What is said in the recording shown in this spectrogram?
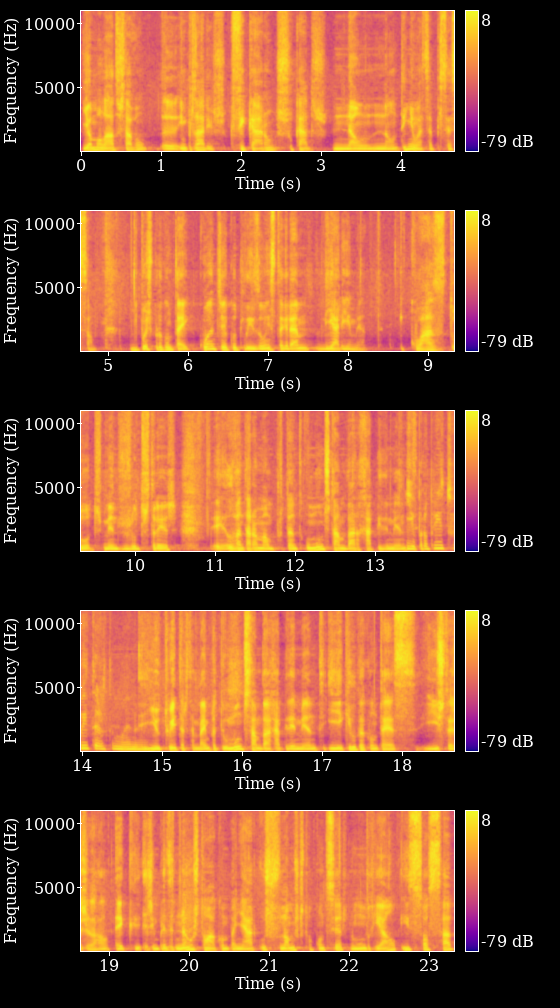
E ao meu lado estavam uh, empresários que ficaram chocados, não, não tinham essa percepção. Depois perguntei quantos é que utilizam o Instagram diariamente quase todos, menos os outros três, eh, levantaram a mão. Portanto, o mundo está a mudar rapidamente. E o próprio Twitter também, não é? E o Twitter também. Portanto, o mundo está a mudar rapidamente e aquilo que acontece, e isto é geral, é que as empresas não estão a acompanhar os fenómenos que estão a acontecer no mundo real e isso só se sabe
